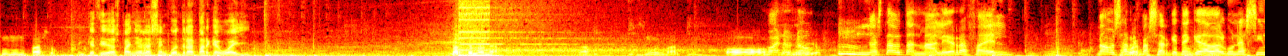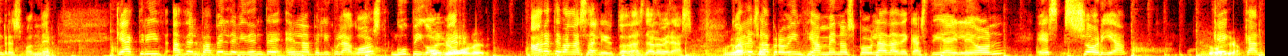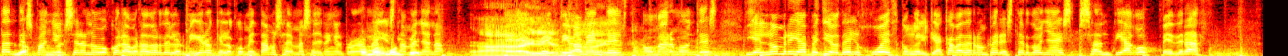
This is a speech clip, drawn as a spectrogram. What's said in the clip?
Mm, paso. ¿En qué ciudad española se encuentra el Parque Güell? Barcelona. No, muy mal. Oh, Bueno, no, no ha estado tan mal, ¿eh, Rafael? Vamos a Bueno. repasar, que te han quedado algunas sin responder. ¿Qué actriz hace el papel de vidente en la película Ghost? Guppy Guppy Goldberg. Goldberg. Ahora te van a salir todas, ya lo verás. ¿Cuál es la provincia menos poblada de Castilla y León? Es Soria. ¿Qué cantante Ya. español será nuevo colaborador del hormiguero? Que lo comentamos además ayer en el programa Omar y esta Montes. mañana. Ay, Efectivamente. Omar Montes. Y el nombre y apellido del juez con el que acaba de romper Esther Doña es Santiago Pedraz.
